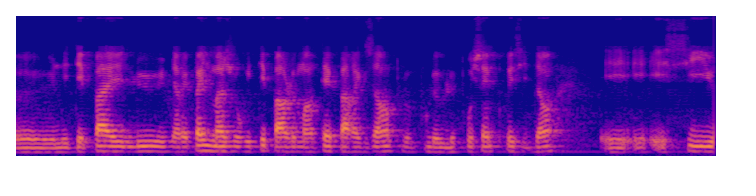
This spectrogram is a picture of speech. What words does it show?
n'étaient pas élus, avait pas une majorité parlementaire, par exemple, pour le, prochain président, et, si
